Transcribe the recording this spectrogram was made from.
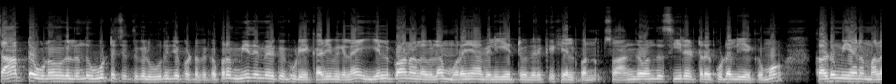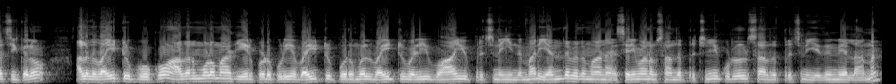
சாப்பிட்ட உணவுகள் வந்து ஊட்டச்சத்துக்கள் உறிஞ்சப்பட்டதுக்கப்புறம் மீதம் இருக்கக்கூடிய கழிவுகளை இயல்பான அளவில் முறையாக வெளியேற்றுவதற்கு ஹெல்ப் பண்ணும். ஸோ அங்கே வந்து சீரற்ற குடல் இயக்கமோ கடுமையான மலச்சிக்கலோ அல்லது வயிற்றுப்போக்கும் அதன் மூலமாக ஏற்படக்கூடிய வயிற்று பொறுமல் வயிற்று வலி வாயு பிரச்சனை இந்த மாதிரி எந்த விதமான செரிமானம் சார்ந்த பிரச்சனையும் குடல் சார்ந்த பிரச்சனை எதுவுமே இல்லாமல்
